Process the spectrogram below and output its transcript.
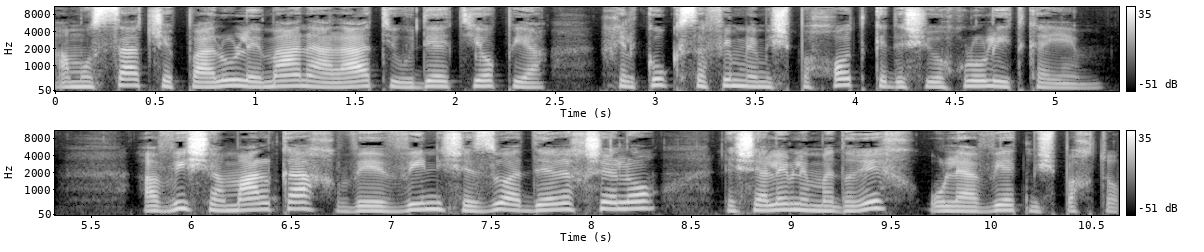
המוסד שפעלו למען העלאת יהודי אתיופיה חילקו כספים למשפחות כדי שיוכלו להתקיים. אבי שמע על כך והבין שזו הדרך שלו לשלם למדריך ולהביא את משפחתו.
